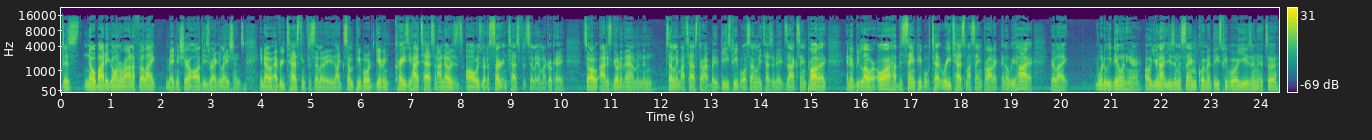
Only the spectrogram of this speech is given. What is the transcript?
there's nobody going around. I feel like making sure all these regulations. You know, every testing facility. Like some people are giving crazy high tests, and I notice it's always with a certain test facility. I'm like, okay, so I just go to them, and then suddenly my tests are high. But these people are suddenly testing the exact same product, and it'll be lower. Or I have the same people te- retest my same product, and it'll be higher. You're like, what are we doing here? Oh, you're not using the same equipment these people are using. It's a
